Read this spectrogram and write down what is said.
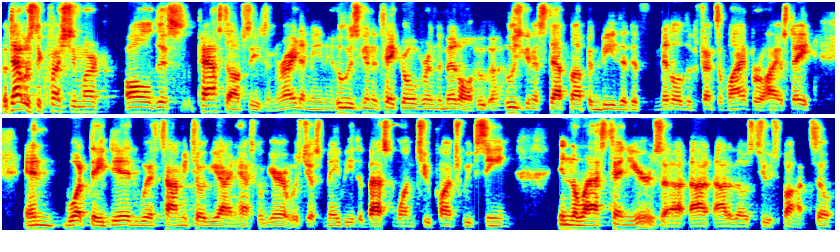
But that was the question mark all this past offseason, right? I mean, who's going to take over in the middle? Who, who's going to step up and be the def- middle of the defensive line for Ohio State? And what they did with Tommy Togiai and Haskell Garrett was just maybe the best one-two punch we've seen in the last 10 years uh, out, out, of those two spots. So,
